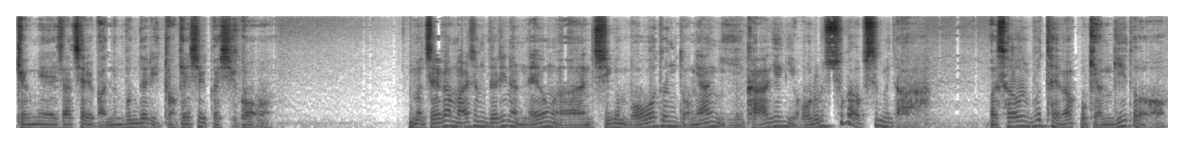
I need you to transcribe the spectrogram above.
경매 자체를 받는 분들이 또 계실 것이고 뭐 제가 말씀드리는 내용은 지금 모든 동향이 가격이 오를 수가 없습니다. 뭐 서울부터 해갖고 경기도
